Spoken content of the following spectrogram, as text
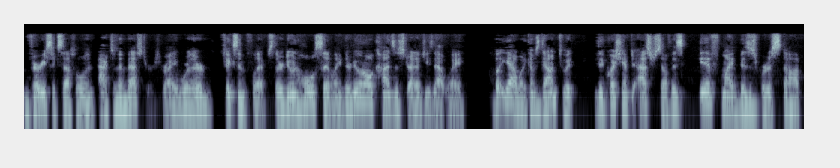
very successful and active investors, right? Where they're fixing flips, they're doing wholesaling, they're doing all kinds of strategies that way. But yeah, when it comes down to it, the question you have to ask yourself is if my business were to stop,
